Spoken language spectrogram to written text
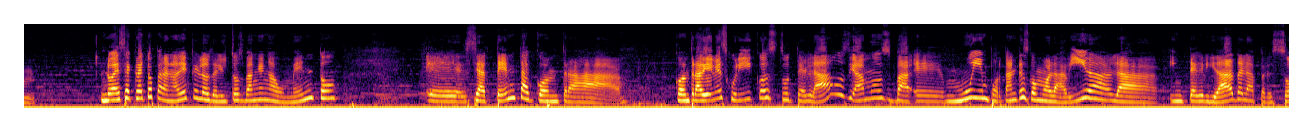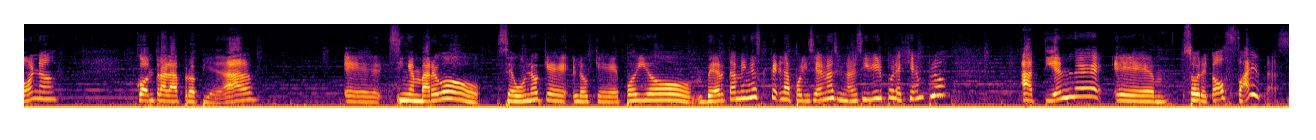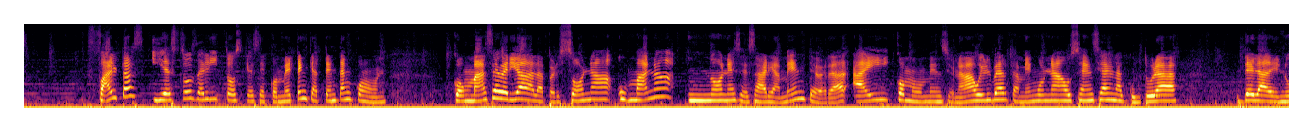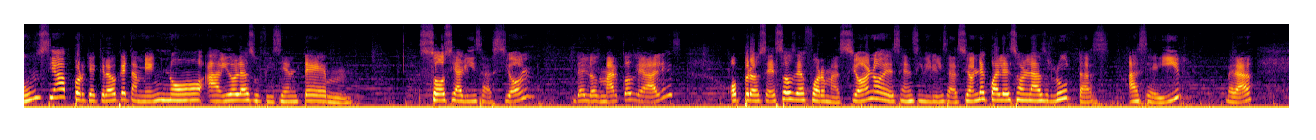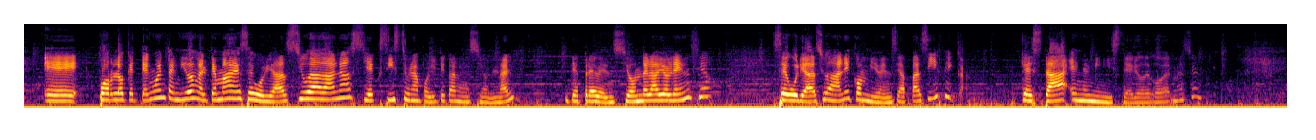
no es secreto para nadie que los delitos van en aumento. Eh, se atenta contra, contra bienes jurídicos tutelados, digamos, eh, muy importantes como la vida, la integridad de la persona, contra la propiedad. Eh, sin embargo, según lo que, lo que he podido ver también es que la Policía Nacional Civil, por ejemplo, atiende eh, sobre todo faltas. Faltas y estos delitos que se cometen que atentan con, con más severidad a la persona humana, no necesariamente, ¿verdad? Hay, como mencionaba Wilber, también una ausencia en la cultura de la denuncia, porque creo que también no ha habido la suficiente mm, socialización de los marcos leales o procesos de formación o de sensibilización de cuáles son las rutas a seguir, ¿verdad? Eh, por lo que tengo entendido en el tema de seguridad ciudadana, sí existe una política nacional de prevención de la violencia, seguridad ciudadana y convivencia pacífica que está en el Ministerio de Gobernación.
